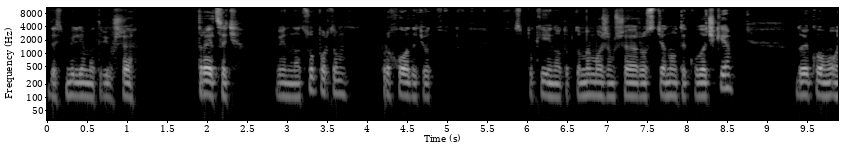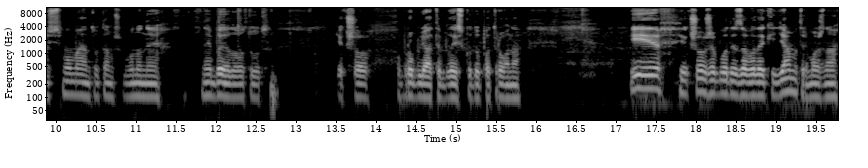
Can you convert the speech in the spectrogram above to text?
десь міліметрів ще 30 він над супортом проходить. От спокійно. Тобто ми можемо ще розтягнути кулачки до якогось моменту, там, щоб воно не, не било отут, якщо обробляти близько до патрона. І якщо вже буде за великий діаметр, можна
